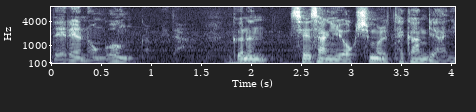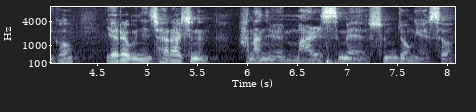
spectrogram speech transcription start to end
내려놓은 겁니다. 그는 세상의 욕심을 택한 게 아니고 여러분이 잘 아시는 하나님의 말씀에 순종해서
